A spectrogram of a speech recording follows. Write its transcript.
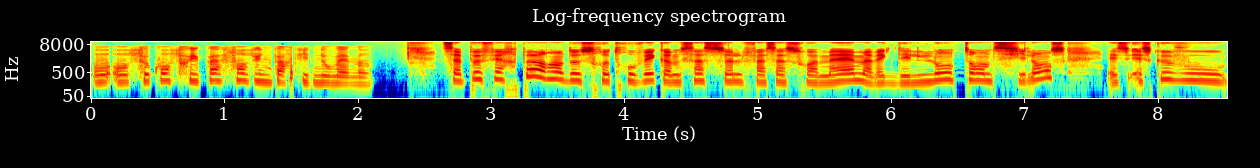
ne se construit pas sans une partie de nous-mêmes. Ça peut faire peur hein, de se retrouver comme ça seul face à soi-même, avec des longs temps de silence. Est-ce que vous,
